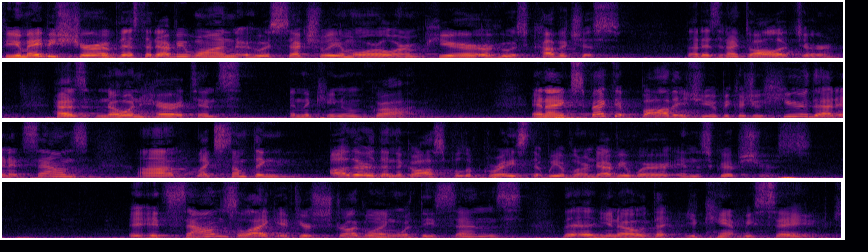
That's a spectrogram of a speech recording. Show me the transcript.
For you may be sure of this, that everyone who is sexually immoral or impure or who is covetous, that is, an idolater, has no inheritance in the kingdom of God. And I expect it bothers you because you hear that and it sounds uh, like something other than the gospel of grace that we have learned everywhere in the scriptures. It, it sounds like if you're struggling with these sins, that, you know, that you can't be saved.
